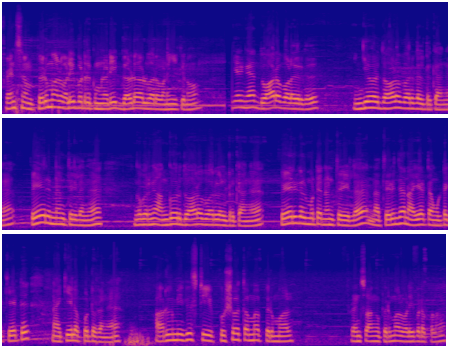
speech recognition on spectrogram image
ஃப்ரெண்ட்ஸ் நம்ம பெருமாள் வழிபடுறதுக்கு முன்னாடி கருடாழ்வாரை வணங்கிக்கணும். இங்கே இருங்க துவாரபாலகர்கள். இங்கே ஒரு துவாரபாலகர்கள் இருக்காங்க. பேர் என்னன்னு தெரியலங்க. அங்கே பாருங்க அங்கே ஒரு துவாரபவர்கள் இருக்காங்க. பேர்கள் மட்டும் என்னன்னு தெரியல. நான் தெரிஞ்சால் நான் ஐயர்கிட்ட அவங்கள்ட்ட கேட்டு நான் கீழே போட்டுடுறேங்க அருள்மிகு ஸ்ரீ புருஷோத்தம பெருமாள். ஃப்ரெண்ட்ஸ் வாங்க பெருமாள் வழிபட போகலாம்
